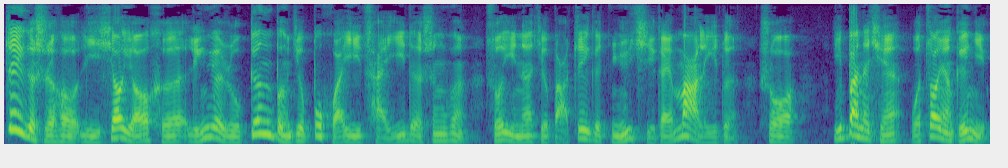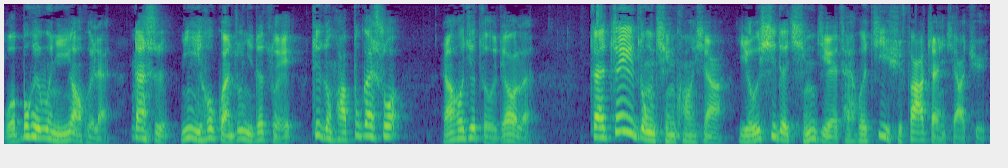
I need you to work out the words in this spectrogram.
这个时候，李逍遥和林月如根本就不怀疑彩衣的身份，所以呢就把这个女乞丐骂了一顿，说一半的钱我照样给你，我不会问你要回来。但是你以后管住你的嘴，这种话不该说。然后就走掉了。在这种情况下，游戏的情节才会继续发展下去。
